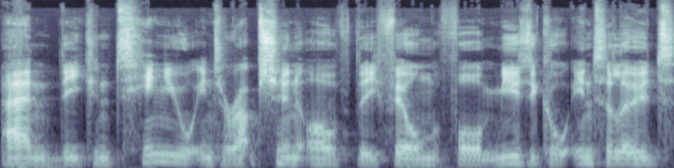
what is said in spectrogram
and the continual interruption of the film for musical interludes.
